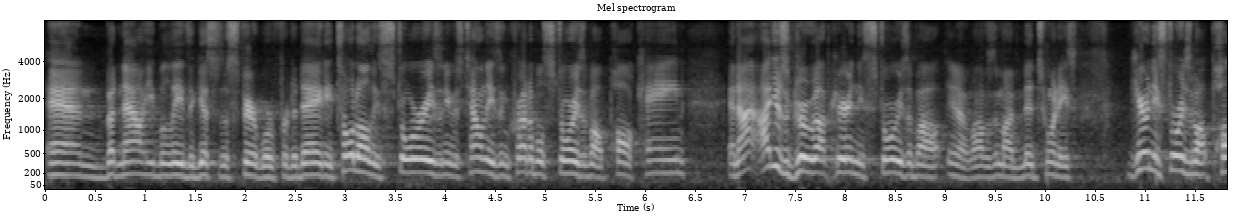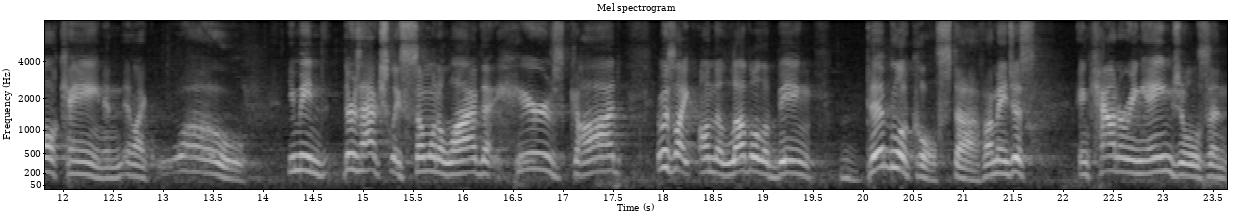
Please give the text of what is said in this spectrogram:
And, but now he believed the gifts of the Spirit were for today. And he told all these stories, and he was telling these incredible stories about Paul Cain. And I, I just grew up hearing these stories about, you know, I was in my mid 20s, hearing these stories about Paul Cain, and, and like, whoa, You mean there's actually someone alive that hears God? It was like on the level of being biblical stuff. I mean, just encountering angels and,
